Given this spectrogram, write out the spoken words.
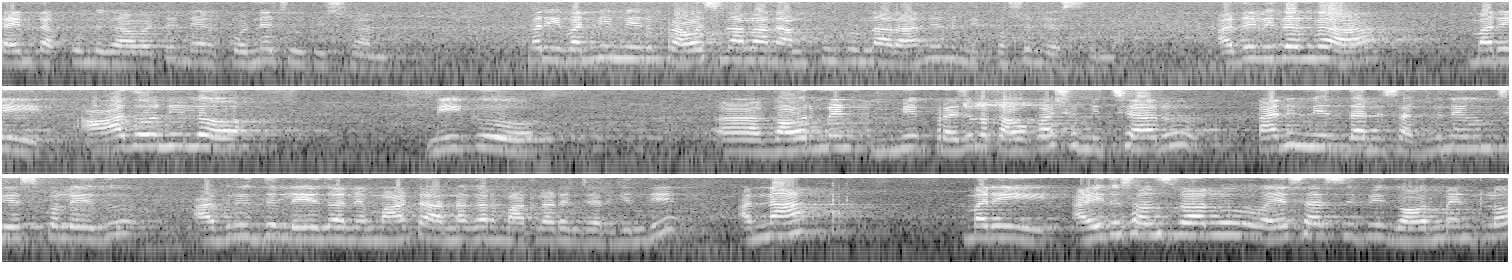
టైం తక్కువ ఉంది కాబట్టి నేను కొన్నే చూపించినాను మరి ఇవన్నీ మీరు ప్రవచనాలు అని అనుకుంటున్నారా అని నేను మీకు క్వశ్చన్ చేస్తున్నాను అదేవిధంగా మరి ఆదోనిలో మీకు గవర్నమెంట్ మీకు ప్రజలకు అవకాశం ఇచ్చారు కానీ మీరు దాన్ని సద్వినియోగం చేసుకోలేదు అభివృద్ధి లేదు అనే మాట అన్నగారు మాట్లాడడం జరిగింది. అన్న మరి ఐదు సంవత్సరాలు వైఎస్ఆర్సీపీ గవర్నమెంట్లో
